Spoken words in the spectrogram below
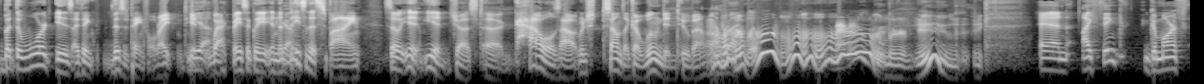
but the worrt is, I think, this is painful, right? To get Yeah. whacked basically in the Yeah. base of the spine. So it it just uh, howls out, which sounds like a wounded tuba. And I think G'maarth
